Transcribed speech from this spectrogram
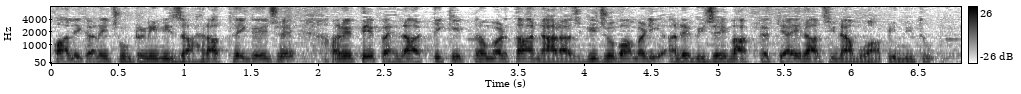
પાલિકાની ચૂંટણીની જાહેરાત થઈ ગઈ છે અને તે પહેલા ટિકિટ ન મળતા નારાજગી જોવા મળી અને વિજય બાખલકિયાએ રાજીનામું આપી દીધું.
